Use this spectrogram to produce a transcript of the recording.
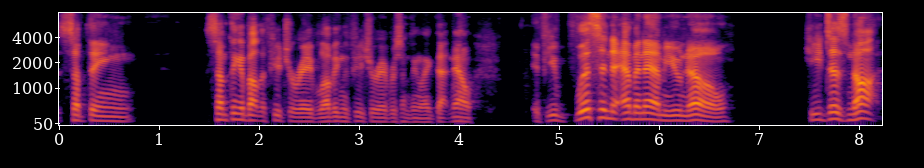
something something about the future rave loving the future rave or something like that now if you've listened to eminem you know he does not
